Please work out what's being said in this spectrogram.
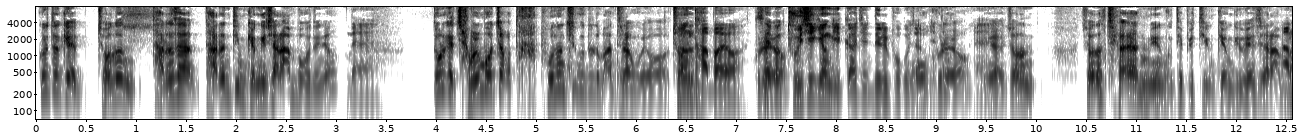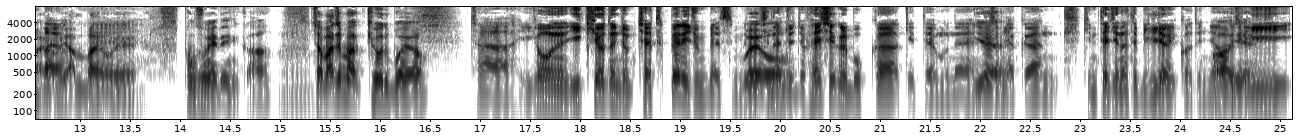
그리고 또 이렇게 저는 다른 사 다른 팀 경기 잘 안 보거든요. 네. 또 이렇게 잠을 못 자고 다 보는 친구들도 많더라고요. 저는 다 봐요. 그래요? 새벽 2시 경기까지 늘 보고 오, 잡니다. 그래요? 예. 예. 저는 저는 대한민국 대표팀 경기 왠지 잘안 안 봐요. 봐요? 예, 안 봐요. 예. 예. 방송해야 되니까. 자 마지막 키워드 뭐예요? 자, 이거는 이 키워드는 좀 제가 특별히 준비했습니다. 왜요? 지난주 이제 회식을 못 갔기 때문에 예. 지금 약간 김태진한테 밀려 있거든요. 아, 그래서 예. 이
